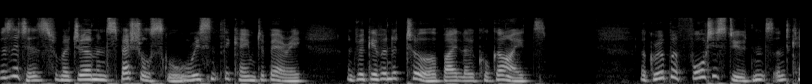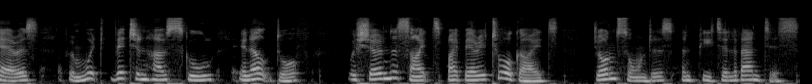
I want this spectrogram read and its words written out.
Visitors from a German special school recently came to Bury and were given a tour by local guides. A group of 40 students and carers from Witchen House School in Altdorf were shown the sights by Bury tour guides John Saunders and Peter Levantis.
